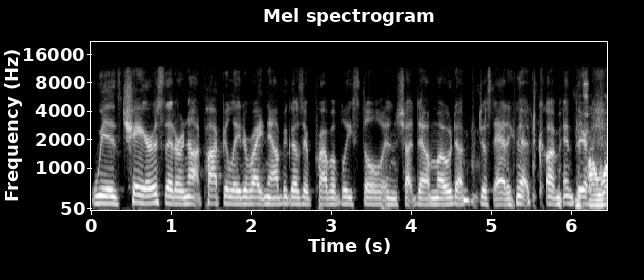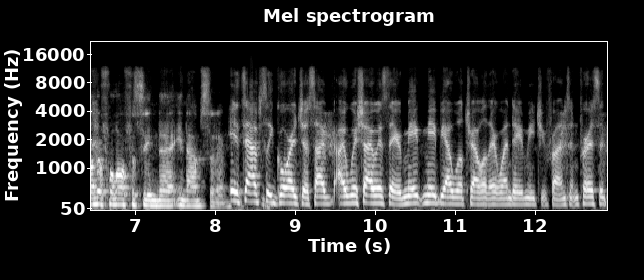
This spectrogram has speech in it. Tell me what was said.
with chairs that are not populated right now because they're probably still in shutdown mode. I'm just adding that comment there. It's a wonderful office in uh, in Amsterdam. It's absolutely gorgeous. I, I wish I was there. Maybe, maybe I will travel there one day and meet you, Frans, in person.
